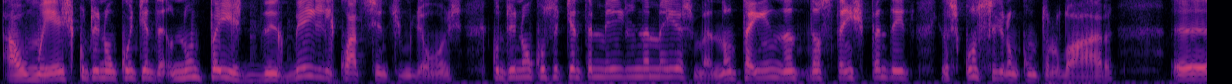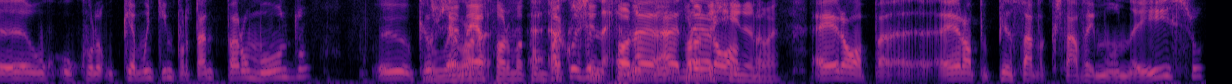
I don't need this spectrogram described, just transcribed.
há um mês, continuam com 80, num país de 1.400 milhões, continuam com os 80 mil na mesma, não, tem, não, não se tem expandido. Eles conseguiram controlar eh, o, o, o que é muito importante para o mundo. Eh, O problema é a forma como vai crescendo na- fora de- na- fora na da China, não é? A Europa, a Europa pensava que estava imune a isso,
